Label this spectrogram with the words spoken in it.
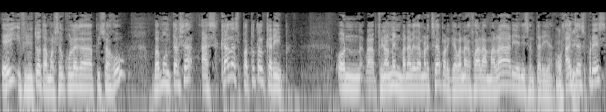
Ell, i fins i tot amb el seu col·lega Pissarro, va muntar-se a escales per tot el Carib, on finalment van haver de marxar perquè van agafar la malària i disenteria. Hosti. Anys després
